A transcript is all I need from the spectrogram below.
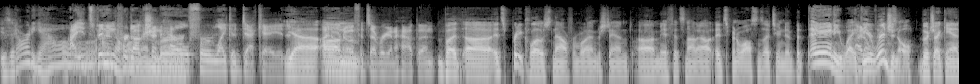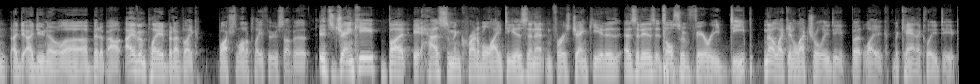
is it already out? I, it's been I in production remember. hell for like a decade. Yeah, I don't know um, if it's ever going to happen. but uh, it's pretty close now, from what I understand. Um, if it's not out, it's been a while since I tuned in. But anyway, the don't think original, which I can, I do, I do know uh, a bit about. I haven't played, but I've like watched a lot of playthroughs of it. It's janky, but it has some incredible ideas in it. And for as janky it is as it is, it's also very deep. Not like intellectually deep, but like mechanically deep.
